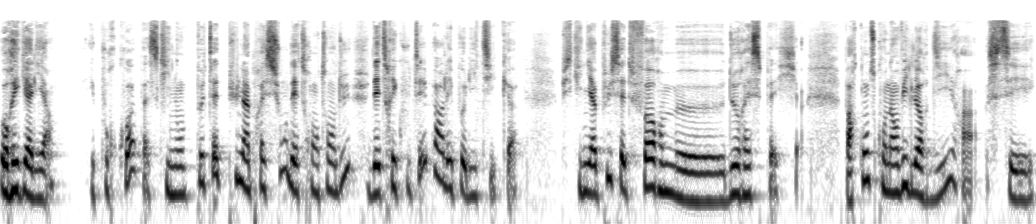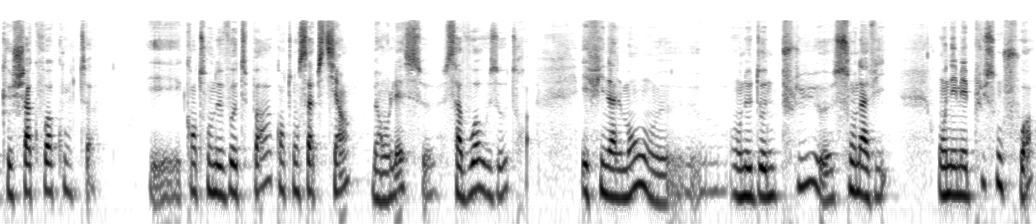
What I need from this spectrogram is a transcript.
aux régaliens. Et pourquoi? Parce qu'ils n'ont peut-être plus l'impression d'être entendus, d'être écoutés par les politiques, puisqu'il n'y a plus cette forme de respect. Par contre, ce qu'on a envie de leur dire, c'est que chaque voix compte. Et quand on ne vote pas, quand on s'abstient, ben on laisse euh, sa voix aux autres. Et finalement, euh, on ne donne plus euh, son avis. On n'aimait plus son choix.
